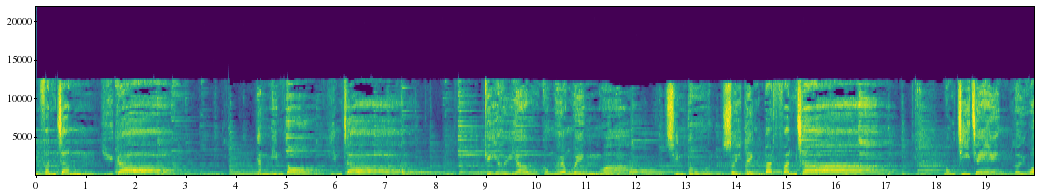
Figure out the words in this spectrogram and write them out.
难分真与假，人面多险诈，几许有共享荣华？蝉伴水滴不分差，无知井里蛙，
